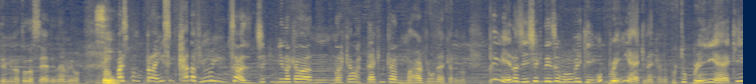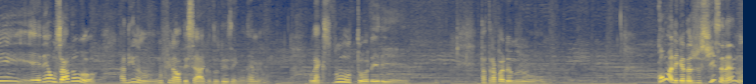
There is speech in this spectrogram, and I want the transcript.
Termina toda a série, né, meu? Sim. Mas pra- isso, em cada filme, sabe, tinha que vir naquela, naquela técnica Marvel, né, cara? Primeiro a gente tinha que desenvolver quem? O Brainiac, né, cara? Porque o Brainiac, ele é usado ali no, no final desse arco do desenho, né, meu? O Lex Luthor, ele tá trabalhando com a Liga da Justiça, né, no,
